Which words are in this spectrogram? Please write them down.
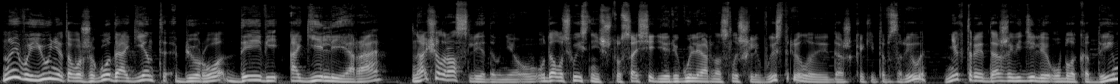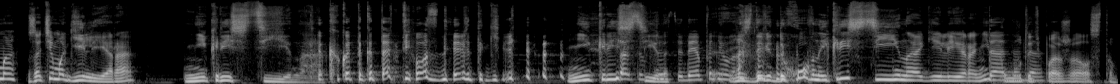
Ну и в июне того же года агент бюро Дэви Агилера начал расследование. Удалось выяснить, что соседи регулярно слышали выстрелы и даже какие-то взрывы. Некоторые даже видели облако дыма. Затем Агилера, не Кристина. Какой-то котопес Дэвид Агилера. Не Кристина. Да, я поняла. Есть Дэвид Духовный и Кристина Агилера. Не да, путать, да, да. пожалуйста.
